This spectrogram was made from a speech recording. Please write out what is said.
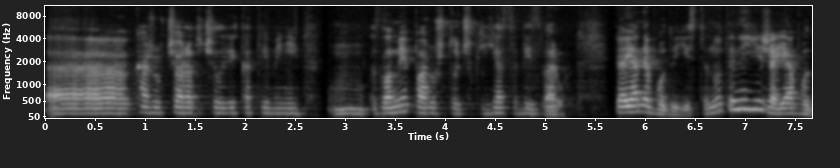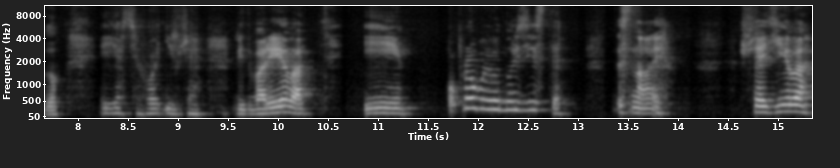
е, кажу вчора до чоловіка, ти мені м, зломи пару штучок, і я собі звару. Та я не буду їсти. Ну, ти не їж, а я буду. І я сьогодні вже відварила і попробую одну з'їсти. Не знаю. Ще їла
